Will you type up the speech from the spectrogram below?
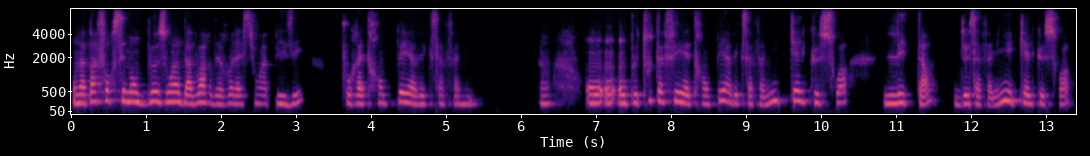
On n'a pas forcément besoin d'avoir des relations apaisées pour être en paix avec sa famille. Hein. on, peut tout à fait être en paix avec sa famille, quel que soit l'état de sa famille et quel que soit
